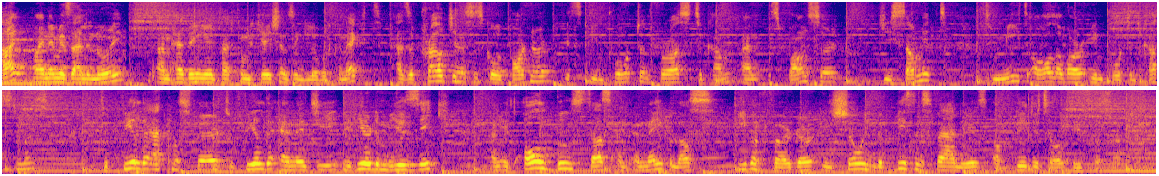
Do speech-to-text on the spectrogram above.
Hi, my name is Ali Nouri. I'm heading Unified Communications in Global Connect. As a proud Genesys Gold partner, it's important for us to come and sponsor G Summit to meet all of our important customers, to feel the atmosphere, to feel the energy, to hear the music, and it all boosts us and enables us even further in showing the business values of digital infrastructure.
